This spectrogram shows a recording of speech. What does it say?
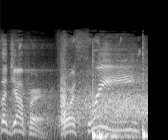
The jumper for three.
